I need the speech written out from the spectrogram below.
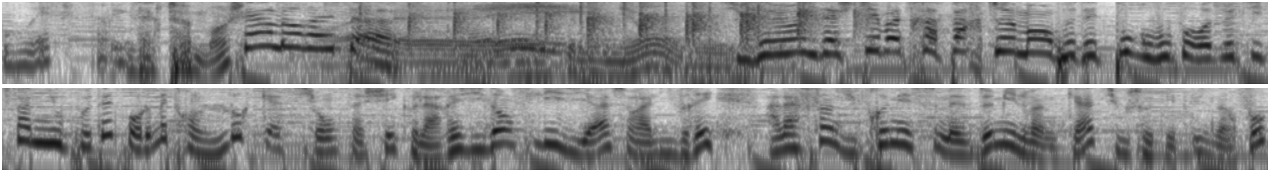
au F5. Exactement, chère Laurette. C'est mignon. Si vous avez envie d'acheter votre appartement, peut-être pour vous, pour votre petite famille ou peut-être pour le mettre en location, sachez que la résidence Lysia sera livrée à la fin du premier semestre 2024. Si vous souhaitez plus d'infos,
